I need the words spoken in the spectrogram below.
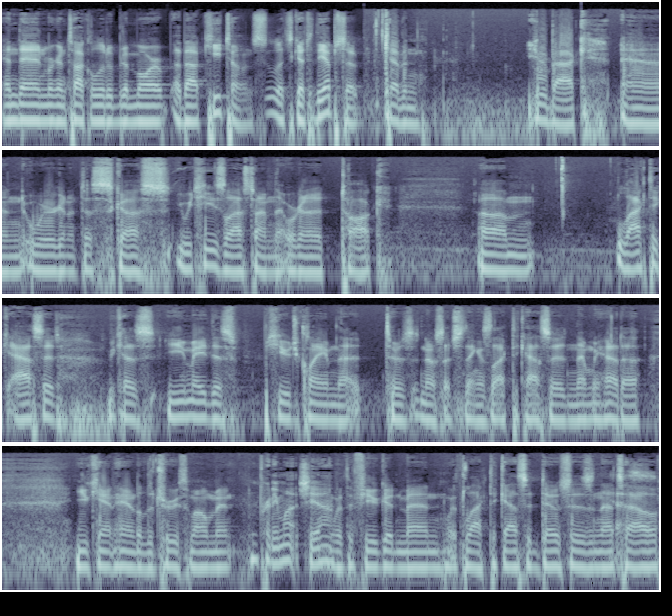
and then we're going to talk a little bit more about ketones. Let's get to the episode. Kevin, you're back, and we're going to discuss. We teased last time that we're going to talk um, lactic acid because you made this huge claim that there's no such thing as lactic acid, and then we had a you can't handle the truth moment. Pretty much, yeah. With a few good men with lactic acid doses, and that's yes. how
